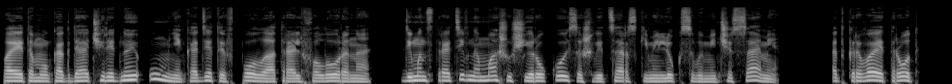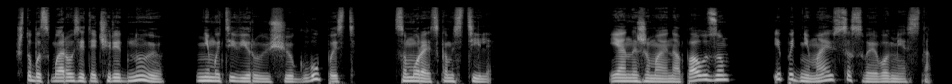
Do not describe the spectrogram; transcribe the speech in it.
Поэтому, когда очередной умник, одетый в поло от Ральфа Лорена, демонстративно машущий рукой со швейцарскими люксовыми часами, открывает рот, чтобы сморозить очередную, немотивирующую глупость в самурайском стиле. Я нажимаю на паузу и поднимаюсь со своего места.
